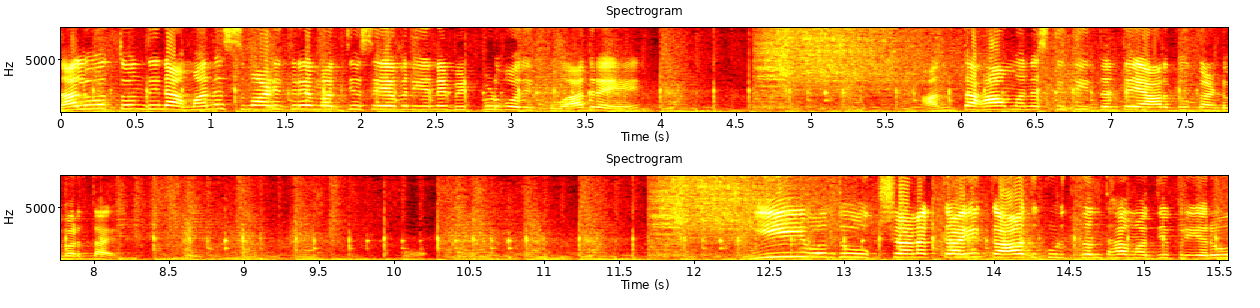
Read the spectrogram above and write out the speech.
ನಲವತ್ತೊಂದು ದಿನ ಮನಸ್ಸು ಮಾಡಿದ್ರೆ ಮದ್ಯ ಸೇವನೆಯನ್ನೇ ಬಿಟ್ಬಿಡ್ಬೋದಿತ್ತು, ಆದ್ರೆ ಅಂತಹ ಮನಸ್ಥಿತಿ ಇದ್ದಂತೆ ಯಾರ್ದು ಕಂಡು ಬರ್ತಾ ಇದೆ ಈ ಒಂದು ಕ್ಷಣಕ್ಕಾಗಿ ಕಾದು ಕುಳಿತಂತಹ ಮದ್ಯಪ್ರಿಯರು,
